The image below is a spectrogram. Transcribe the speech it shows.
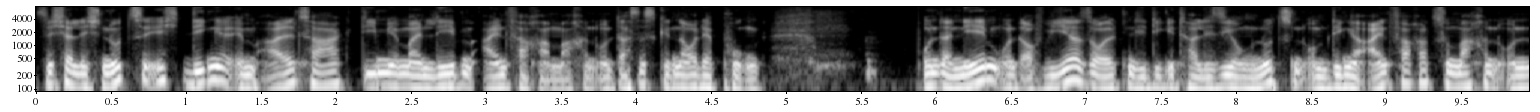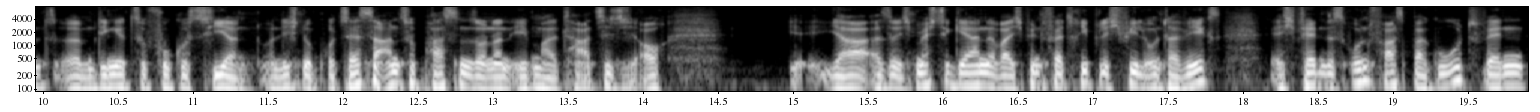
Sicherlich nutze ich Dinge im Alltag, die mir mein Leben einfacher machen. Und das ist genau der Punkt. Unternehmen und auch wir sollten die Digitalisierung nutzen, um Dinge einfacher zu machen und ähm, Dinge zu fokussieren und nicht nur Prozesse anzupassen, sondern eben halt tatsächlich auch ja, also ich möchte gerne, weil ich bin vertrieblich viel unterwegs, ich fände es unfassbar gut, wenn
